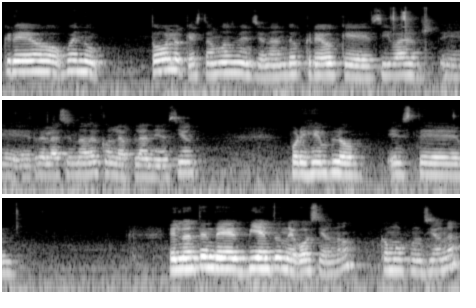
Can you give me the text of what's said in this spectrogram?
creo, bueno, todo lo que estamos mencionando creo que sí va eh, relacionado con la planeación. Por ejemplo, este, el no entender bien tu negocio, ¿no? Cómo funciona.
